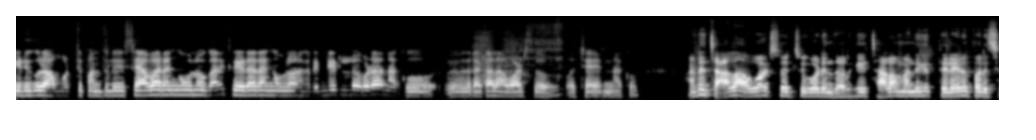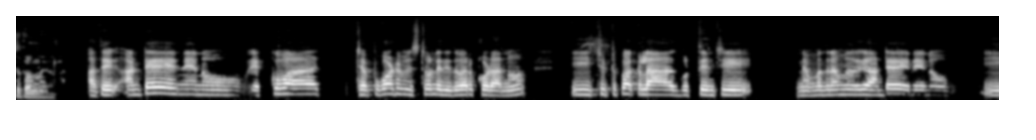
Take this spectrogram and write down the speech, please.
గిడుగు రామూర్తి పంతులు. ఈ సేవా రంగంలో కానీ క్రీడా రంగంలో రెండిట్లో కూడా నాకు వివిధ రకాల అవార్డ్స్ వచ్చాయండి నాకు. అంటే చాలా అవార్డ్స్ వచ్చి కూడా ఇంతవరకు చాలా మందికి తెలియని పరిస్థితి ఉంది కదా. అదే అంటే నేను ఎక్కువ చెప్పుకోవడం ఇష్టం లేదు ఇదివరకు కూడాను. ఈ చుట్టుపక్కల గుర్తించి నెమ్మది నెమ్మదిగా అంటే నేను ఈ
